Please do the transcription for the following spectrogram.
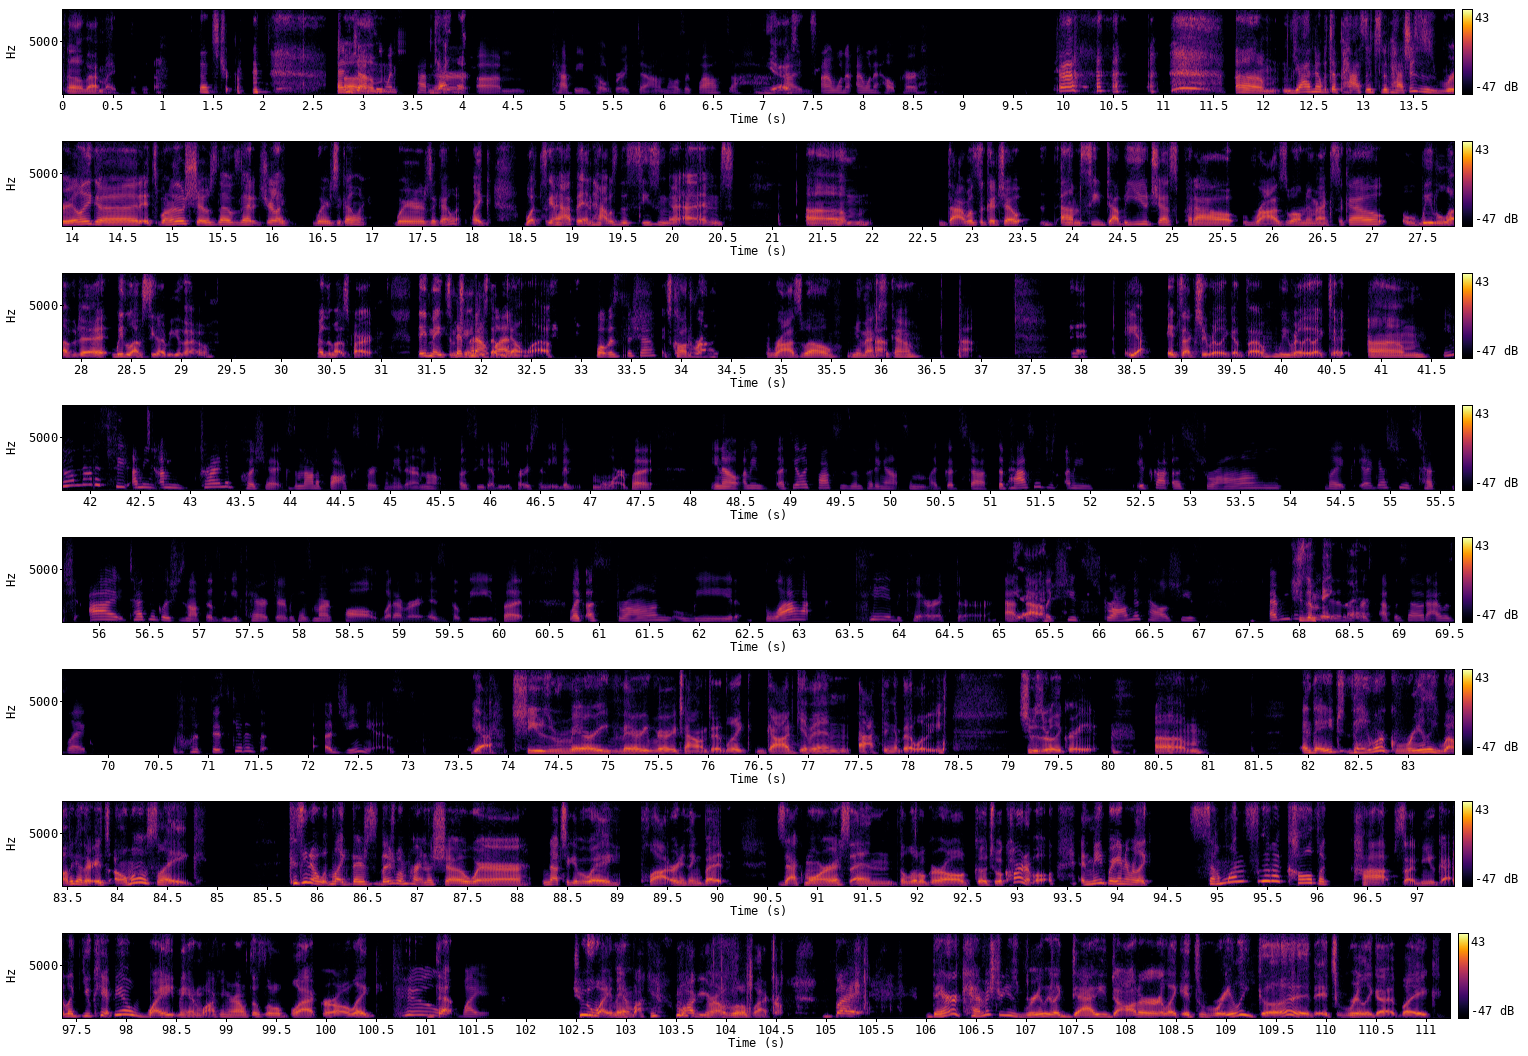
Oh, that might that's true. And Um, when she had yeah. her um caffeine pill breakdown, I was like, wow, it's a hot. Yes. I, I wanna I wanna help her. um yeah no but the passage the passage is really good. It's one of those shows though that you're like where's it going? Where's it going? Like what's gonna happen? How is the season gonna end? Um that was a good show. Um cw just put out roswell new mexico. We loved it. We love cw though for the most part. They've made some They changes that we don't love. What was the show? it's called Ros- roswell new mexico. Oh. yeah it's actually really good though we really liked it um You know, I'm not a C. I mean, I'm trying to push it because I'm not a Fox person either. I'm not a CW person even more. But you know, I mean, I feel like Fox has been putting out some like good stuff. The Passage, is- I mean, it's got a strong, like, I guess she's tech. She, I technically she's not the lead character because Mark Paul, whatever, is the lead, but like a strong lead black kid character at Yeah. that. Like, she's strong as hell. She's everything She's she did in the first episode. I was like, what this kid is a genius. yeah, she was very, very, very talented, like God given acting ability. She was really great. Um, and they they work really well together. It's almost like because you know, like there's there's one part in the show where not to give away plot or anything, but Zach Morris and the little girl go to a carnival, and me and Brandon were like, someone's gonna call the cops on you guys. Like, you can't be a white man walking around with this little black girl. Like, Two That- white. two white men walking walking around with a little black girl. But their chemistry is really like daddy daughter. Like it's really good. It's really good. Like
